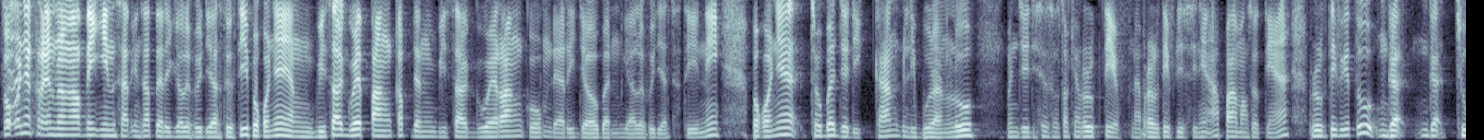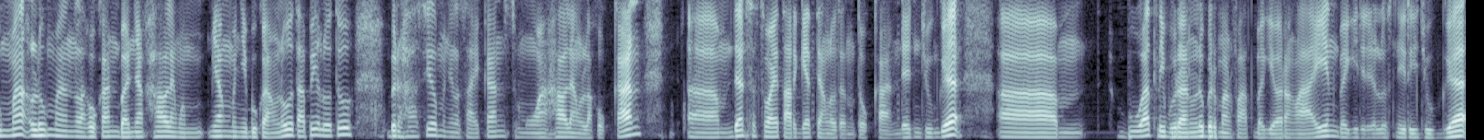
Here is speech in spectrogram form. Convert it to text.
Pokoknya keren banget nih insight-insight dari Galuh Widya Susi. Pokoknya yang bisa gue tangkap dan bisa gue rangkum dari jawaban Galuh Widya Susi ini, pokoknya coba jadikan liburan lu menjadi sosok yang produktif. Nah, produktif di sini apa? Maksudnya. Produktif itu nggak nggak cuma lu melakukan banyak hal yang mem- yang menyibukkan lu tapi lu tuh berhasil menyelesaikan semua hal yang lu lakukan um, dan sesuai target yang lu tentukan. Dan juga um, buat liburan lu bermanfaat bagi orang lain, bagi diri lu sendiri juga,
